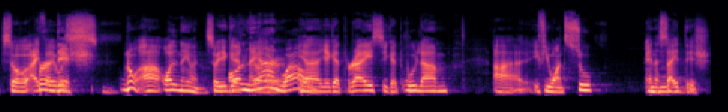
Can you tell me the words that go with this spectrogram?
So I Per thought it was... dish? No, uh, all na yun. So you get... All na yan, uh, wow. Yeah, you get rice, you get ulam. Uh, if you want soup and Mm-hmm. a side dish.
